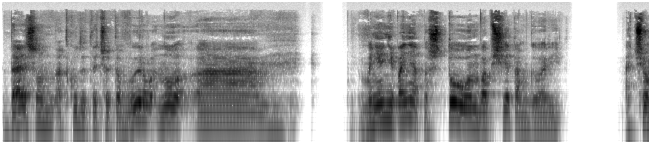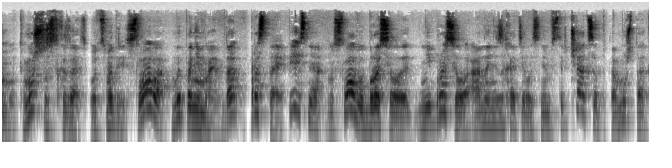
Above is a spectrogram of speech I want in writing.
Дальше он откуда-то что-то вырвал. Ну, а, мне непонятно, что он вообще там говорит. О чем? Ты можешь сказать? Вот смотри, Слава, мы понимаем, да? Простая песня, но Славу бросила, не бросила, а она не захотела с ним встречаться, потому что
